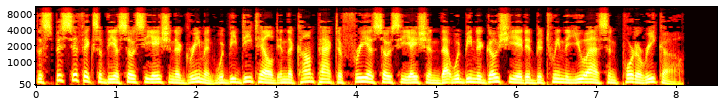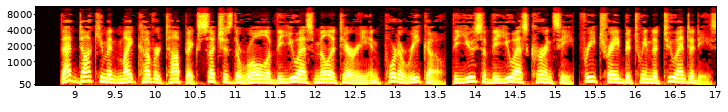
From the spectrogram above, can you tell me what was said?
The specifics of the association agreement would be detailed in the Compact of Free Association that would be negotiated between the U.S. and Puerto Rico. That document might cover topics such as the role of the U.S. military in Puerto Rico, the use of the U.S. currency, free trade between the two entities,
